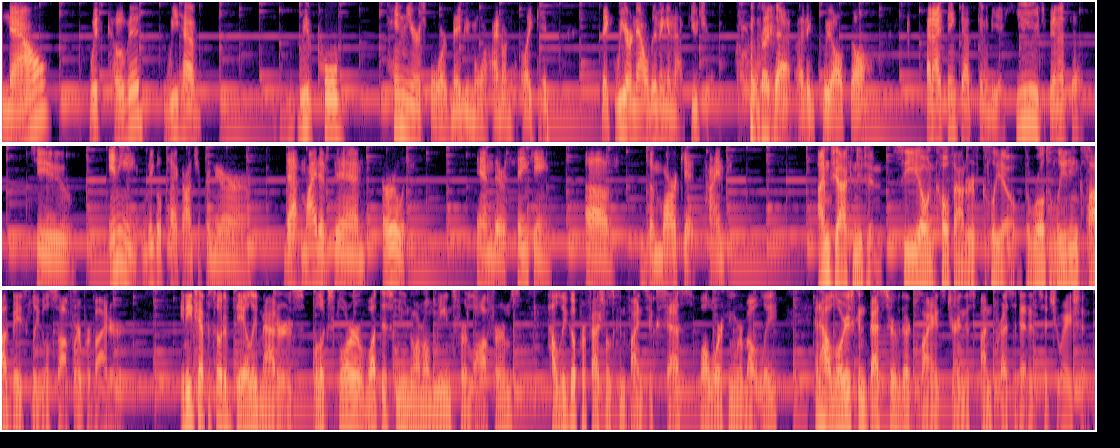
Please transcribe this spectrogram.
Now, with COVID, we have we have pulled 10 years forward, maybe more. I don't know. Like it's like we are now living in that future Right. that I think we all saw. And I think that's going to be a huge benefit to any legal tech entrepreneur that might have been early in their thinking of the market timing. I'm Jack Newton, CEO and co founder of Clio, the world's leading cloud based legal software provider. In each episode of Daily Matters, we'll explore what this new normal means for law firms, how legal professionals can find success while working remotely, and how lawyers can best serve their clients during this unprecedented situation.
